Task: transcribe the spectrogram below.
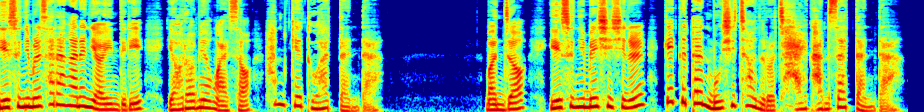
예수님을 사랑하는 여인들이 여러 명 와서 함께 도왔단다. 먼저 예수님의 시신을 깨끗한 모시천으로 잘 감쌌단다.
